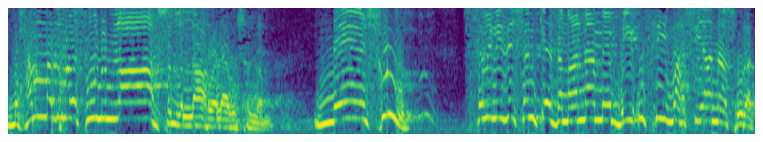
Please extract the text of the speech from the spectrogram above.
محمد رسول اللہ صلی اللہ علیہ وسلم۔ میں شروع سولیزیشن کے زمانہ میں بھی اسی وحشیانہ صورت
